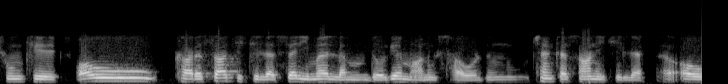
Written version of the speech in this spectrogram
چونکە ئەو کارەساتێکی لەسەری مە لە دۆرگەی مانوس هاوردن و چەند کەسانێکی لە ئەو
